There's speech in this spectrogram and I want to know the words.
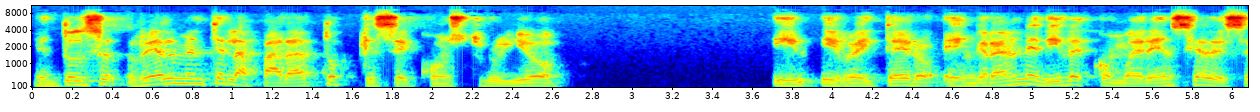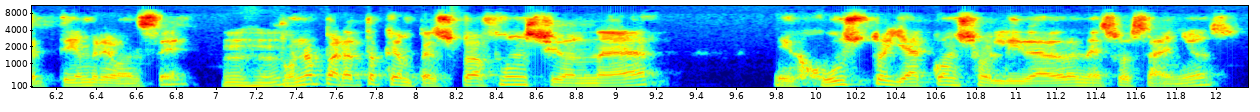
Entonces, realmente el aparato que se construyó, y, reitero, en gran medida como herencia de septiembre 11, fue un aparato que empezó a funcionar eh, justo ya consolidado en esos años.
